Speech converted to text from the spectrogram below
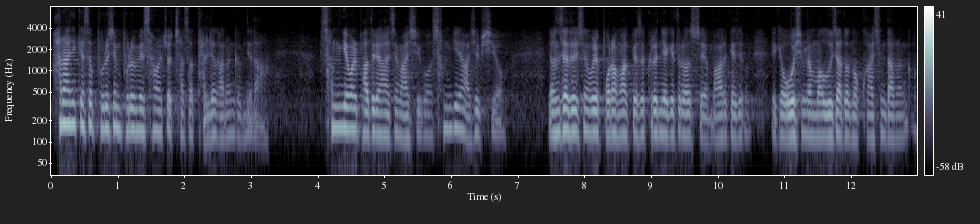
하나님께서 부르신 부름의 상을 쫓아서 달려가는 겁니다. 섬김을 받으려 하지 마시고 섬기려 하십시오. 연세 드신 우리 보람학교에서 그런 얘기 들었어요. 막 이렇게, 이렇게 오시면 뭐 의자도 놓고 하신다는 거.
